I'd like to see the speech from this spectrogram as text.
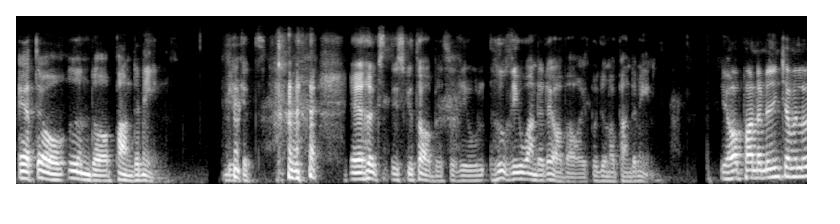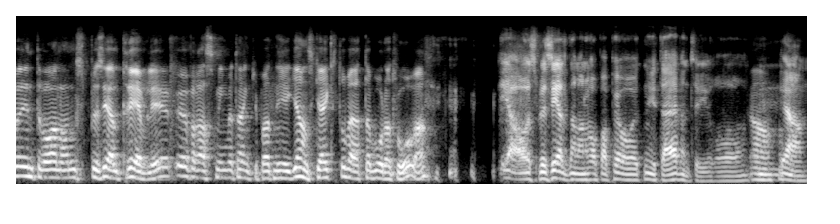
ett år under pandemin. Vilket är högst diskutabelt hur, ro, hur roande det har varit på grund av pandemin. Ja, pandemin kan väl inte vara någon speciellt trevlig överraskning med tanke på att ni är ganska extroverta båda två va? Ja, och speciellt när man hoppar på ett nytt äventyr. Och, ja. ja.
